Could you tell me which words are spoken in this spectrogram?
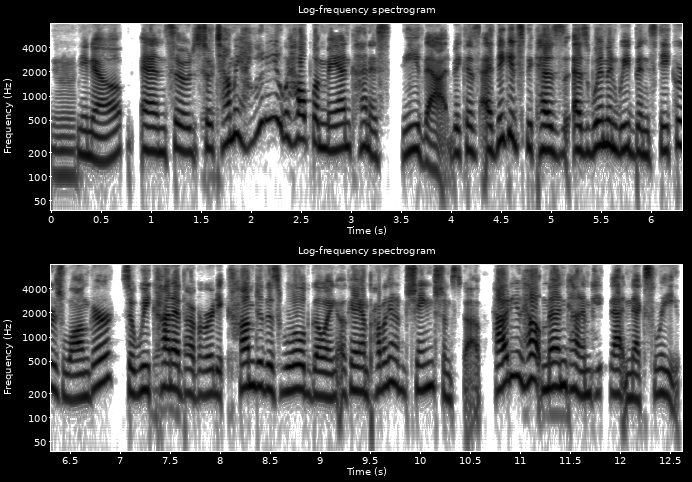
Mhm. You know, and so so tell me, how do you help a man kind of see that? Because I think it's because as women, we've been seekers longer, so we kind of have already come to this world going, okay, I'm probably going to change some stuff. How do you help men kind of make that next leap?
